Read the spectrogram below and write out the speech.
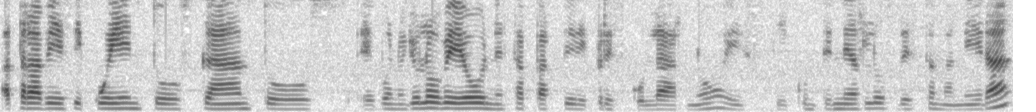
a través de cuentos, cantos, eh, bueno, yo lo veo en esta parte de preescolar, ¿no? Este, contenerlos de esta manera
